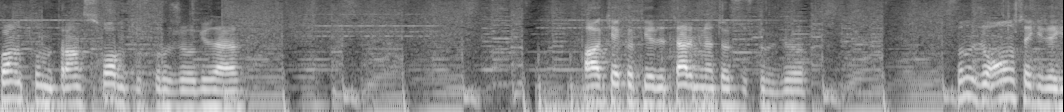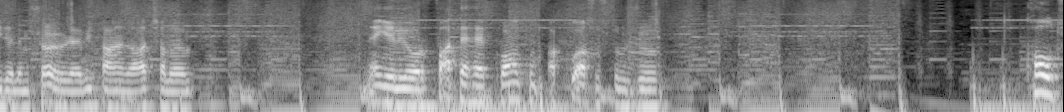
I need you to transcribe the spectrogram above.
Quantum Transform susturucu güzel. AK-47 Terminator susturucu. Sunucu 18'e gidelim. Şöyle bir tane daha açalım. Ne geliyor? Fatehe Quantum Aqua susturucu. Colt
